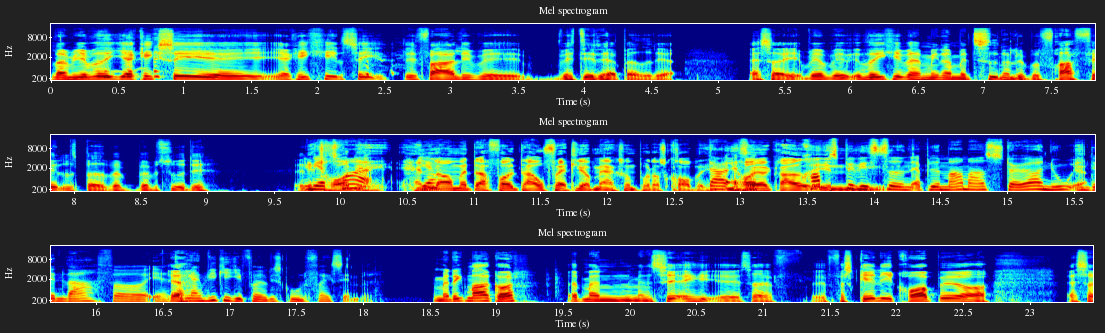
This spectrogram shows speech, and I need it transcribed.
Nej, men jeg ved ikke, jeg kan ikke se, øh, jeg kan ikke helt se det farlige ved, ved det der bad der. Altså, jeg, jeg, jeg ved ikke helt, hvad jeg mener med, at tiden er løbet fra fællesbad. Hvad, hvad betyder det? Jeg, jeg jeg tror, tror, det handler ja. om, at der er folk, der er ufattelig opmærksomme på deres kroppe. Der, I højere grad kropsbevidstheden er blevet meget, meget større nu, Ja. end den var for, ja, Ja. dengang vi gik i folkeskole, for eksempel. Men er det ikke meget godt, at man, man ser så, øh, forskellige kroppe? Og, altså,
